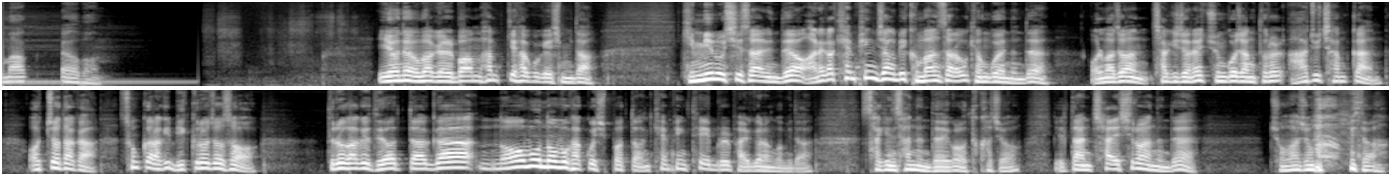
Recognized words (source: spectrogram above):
음악 앨범 이연의 음악 앨범 함께 하고 계십니다. 김민우 씨 사연인데요. 아내가 캠핑 장비 그만 사라고 경고했는데 얼마 전 자기 전에 중고 장터를 아주 잠깐 어쩌다가 손가락이 미끄러져서 들어가게 되었다가 너무너무 갖고 싶었던 캠핑 테이블을 발견한 겁니다. 사긴 샀는데 이걸 어떡하죠? 일단 차에 실어놨는데 조마조마합니다.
